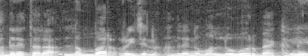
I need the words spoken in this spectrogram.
ಅದೇ ಥರ ಲಂಬಾರ್ ರೀಜನ್ ಅಂದರೆ ನಮ್ಮ ಲೋವರ್ ಬ್ಯಾಕಲ್ಲಿ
